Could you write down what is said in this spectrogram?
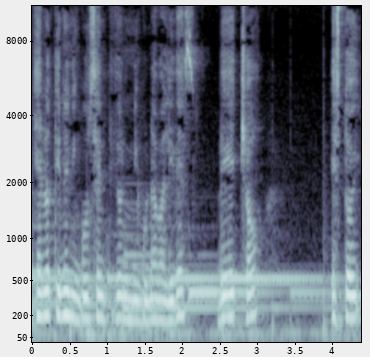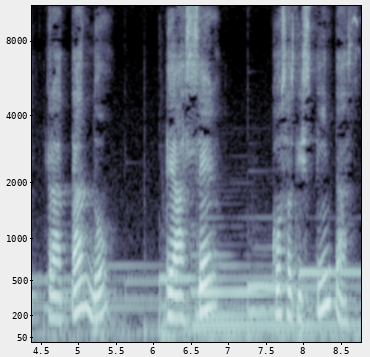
ya no tiene ningún sentido ni ninguna validez. De hecho, estoy tratando de hacer cosas distintas.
